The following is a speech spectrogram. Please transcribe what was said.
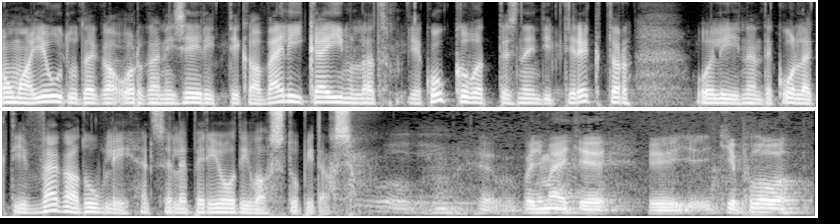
oma jõududega organiseeriti ka välikäimlad ja kokkuvõttes nendib direktor, oli nende kollektiiv väga tubli, et selle perioodi vastu pidas. Понимаете, тепло Э,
